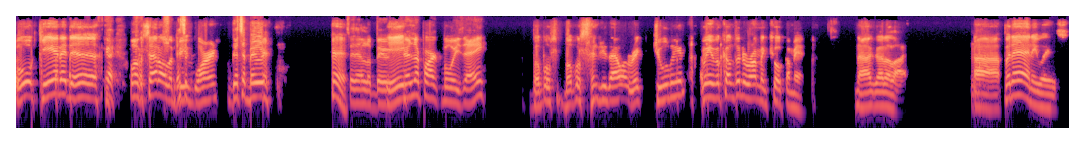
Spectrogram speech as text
Oh, Canada. well, What's that all That's about, Warren? that's a boot. Huh. Say that a little bit. Eh? Trailer Park Boys, eh? Bubbles, Bubbles send you that one, Rick Julian. I mean, if it comes in the rum and coke, I'm in. No, I gotta lie. Hmm. Uh, but anyways,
